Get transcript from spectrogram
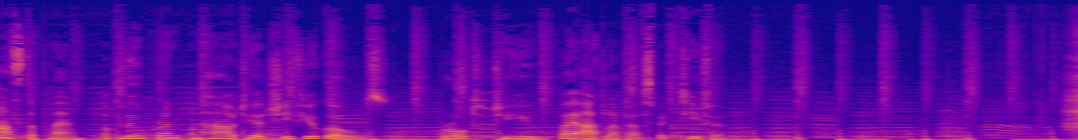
Master Plan, a blueprint on how to achieve your goals. Brought to you by Adler Perspektive.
